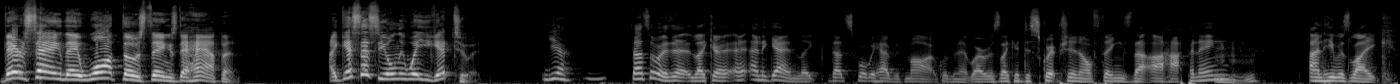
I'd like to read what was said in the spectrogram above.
they're saying they want those things to happen. I guess that's the only way you get to it. Yeah, that's always it. Like, a, a- and again, like that's what we had with Mark, wasn't it? Where it was like a description of things that are happening, Mm-hmm. and he was like,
